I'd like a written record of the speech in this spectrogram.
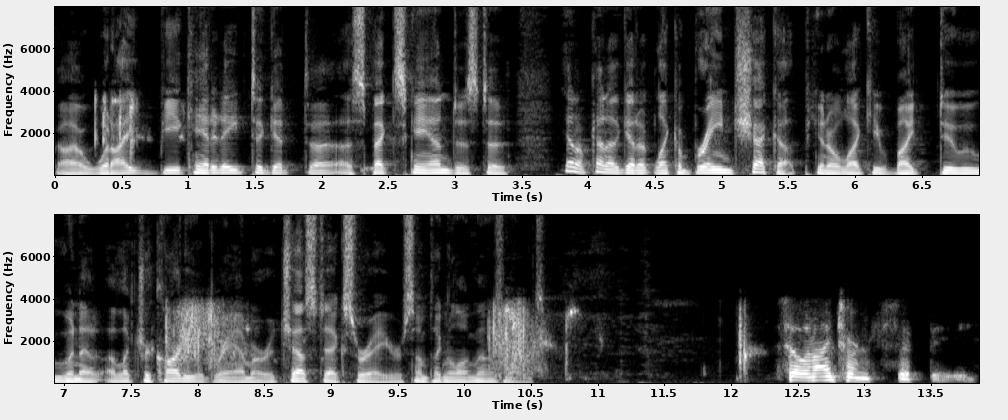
uh, would I be a candidate to get uh, a SPECT scan just to, you know, kind of get a, like a brain checkup, you know, like you might do an electrocardiogram or a chest X-ray or something along those lines? So when I turned 50,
